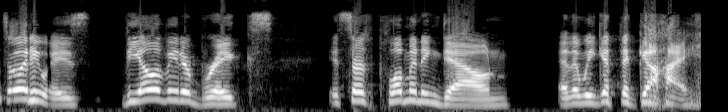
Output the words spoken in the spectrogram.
so, anyways, the elevator breaks. It starts plummeting down, and then we get the guy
